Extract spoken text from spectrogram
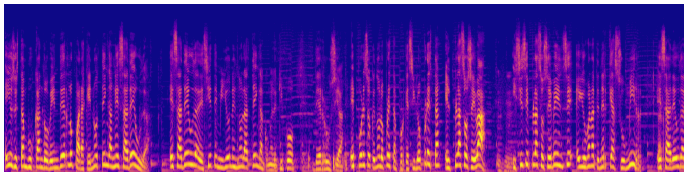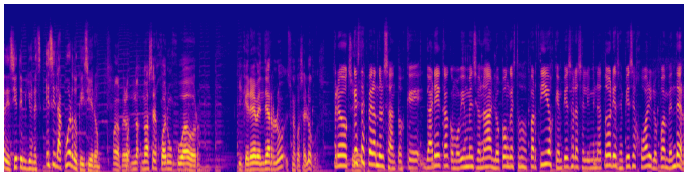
ellos están buscando venderlo para que no tengan esa deuda. Esa deuda de 7 millones no la tengan con el equipo de Rusia. Es por eso que no lo prestan, porque si lo prestan, el plazo se va. Y si ese plazo se vence, ellos van a tener que asumir esa deuda de 7 millones. Es el acuerdo que hicieron. Bueno, pero no, no hacer jugar un jugador y querer venderlo es una cosa de locos. Pero, Sí. ¿qué está esperando el Santos? Que Gareca, como bien mencionabas, lo ponga estos dos partidos, que empiece las eliminatorias, empiece a jugar y lo puedan vender.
